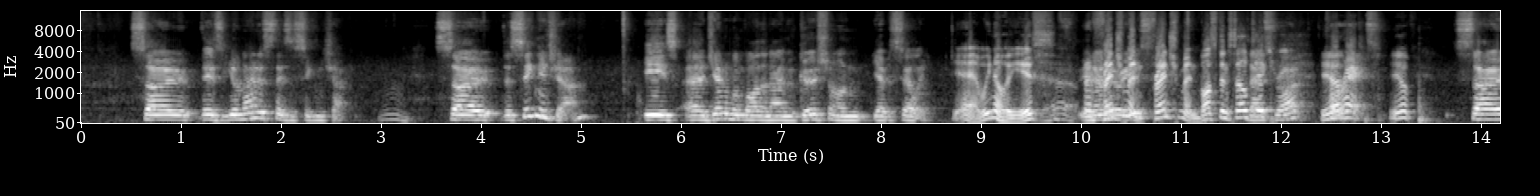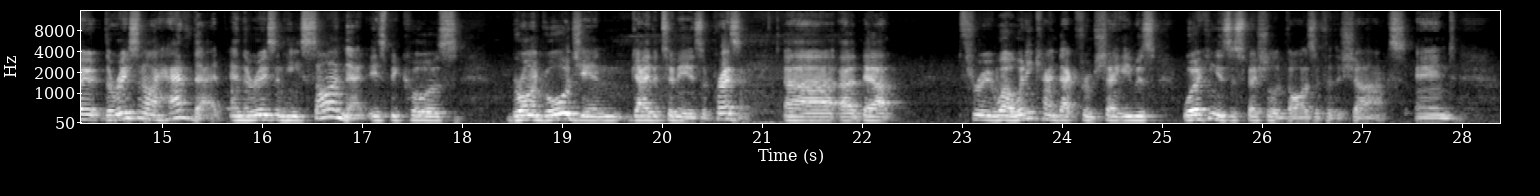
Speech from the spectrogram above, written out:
So there's you'll notice there's a signature. So the signature is a gentleman by the name of Guerschon Yabusele. Yeah, we know who he is. Yeah. You know who he Frenchman, is? Frenchman, Boston Celtic. That's right. Yeah. Correct. Yep. So the reason I have that, and the reason he signed that, is because Brian Goorjian gave it to me as a present uh, about through. Well, when he came back from Shanghai, he was working as a special advisor for the Sharks, and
